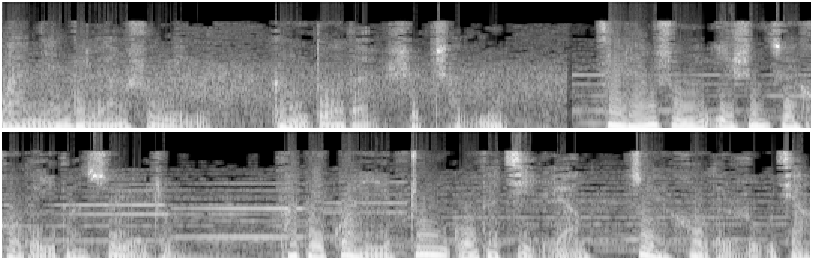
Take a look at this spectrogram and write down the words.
晚年的梁漱溟更多的是沉默。在梁漱溟一生最后的一段岁月中，他被冠以“中国的脊梁”“最后的儒家”，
